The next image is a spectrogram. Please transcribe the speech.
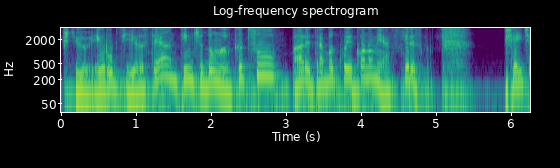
știu eu, erupției ăstea, în timp ce domnul Câțu are treabă cu economia, firesc. Și aici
